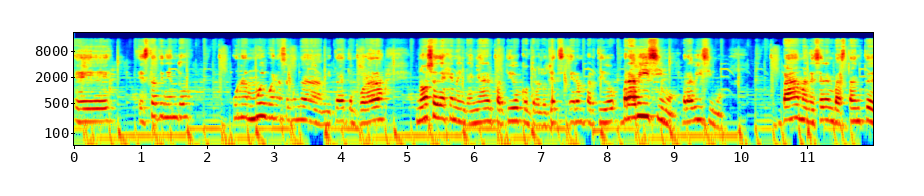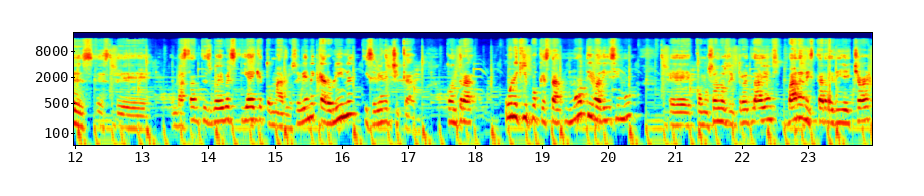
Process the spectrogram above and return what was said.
eh, está teniendo una muy buena segunda mitad de temporada. No se dejen engañar, el partido contra los Jets era un partido bravísimo, bravísimo. Va a amanecer en bastantes, este, en bastantes waivers y hay que tomarlo. Se viene Carolina y se viene Chicago contra un equipo que está motivadísimo, eh, como son los Detroit Lions. Van a necesitar de DJ Chark.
